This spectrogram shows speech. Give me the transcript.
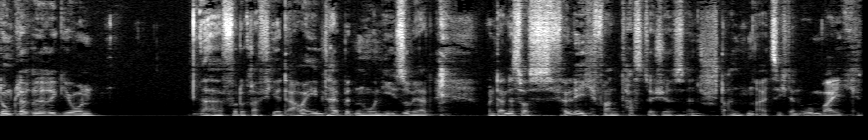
dunklere Region äh, fotografiert, aber eben halt mit einem hohen ISO-Wert. Und dann ist was völlig Fantastisches entstanden, als ich dann oben war. Ich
